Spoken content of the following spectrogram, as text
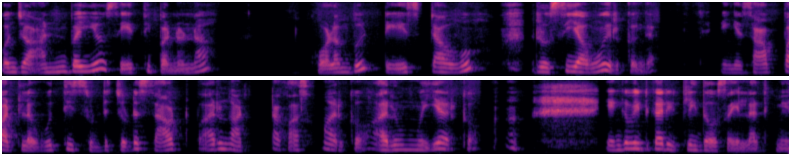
கொஞ்சம் அன்பையும் சேர்த்தி பண்ணுன்னா குழம்பு டேஸ்ட்டாகவும் ருசியாகவும் இருக்குங்க. நீங்கள் சாப்பாட்டில் ஊற்றி சுட்டு சுட்டு சாப்பிட்டு பாருங்கள் அட்டகாசமாக இருக்கும். அருமையாக இருக்கும். எங்கள் வீட்டுக்கார் இட்லி தோசை எல்லாத்துக்குமே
